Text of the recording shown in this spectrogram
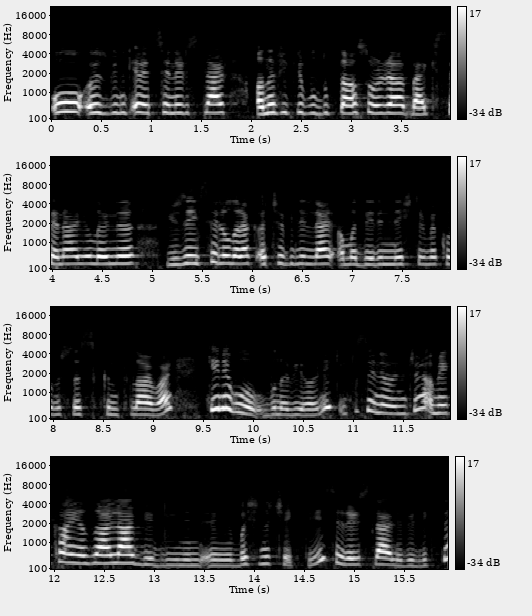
o özgünlük evet senaristler ana fikri bulduktan sonra belki senaryolarını yüzeysel olarak açabilirler ama derinleştirme konusunda sıkıntılar var. Gene bu buna bir örnek. İki sene önce Amerikan Yazarlar Birliği'nin e, başını çektiği senaristlerle birlikte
